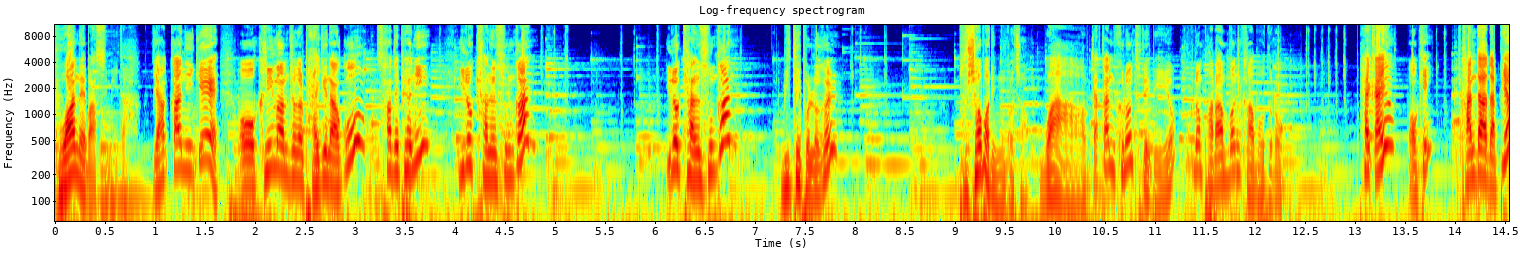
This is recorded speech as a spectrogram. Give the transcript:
보완해봤습니다. 약간 이게 어 그림 함정을 발견하고 상대편이 이렇게 하는 순간 이렇게 하는 순간 밑에 블럭을 부셔버리는 거죠. 와우, 약간 그런 트랩이에요. 그럼 바로 한번 가보도록 할까요? 오케이, 간다 하다 뿅.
